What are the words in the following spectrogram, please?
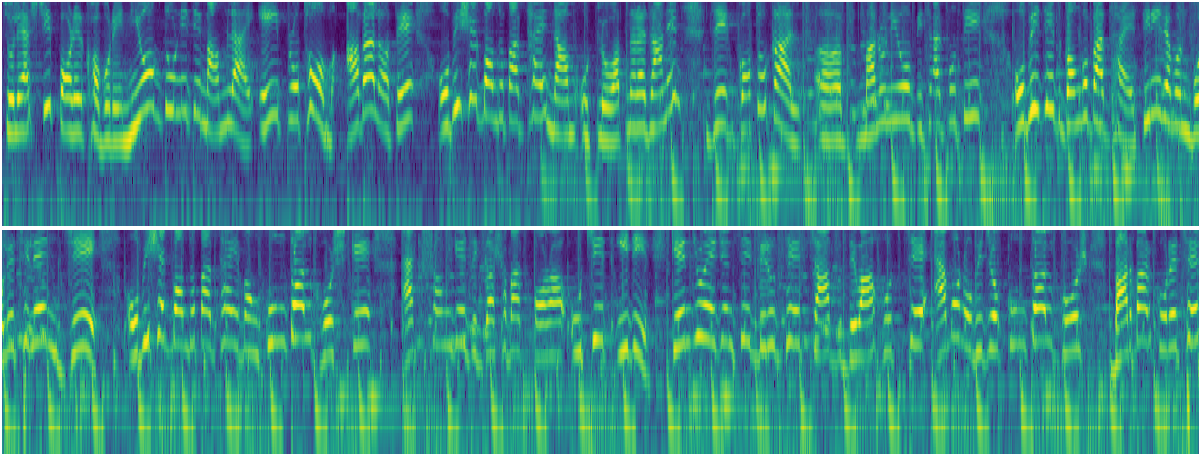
চলে আসছি পরের খবরে। নিয়োগ দুর্নীতি মামলায় এই প্রথম আদালতে অভিষেক বন্দ্যোপাধ্যায়ের নাম উঠল। আপনারা জানেন যে গতকাল মাননীয় বিচারপতি অভিজিৎ গঙ্গোপাধ্যায়, তিনি যেমন বলেছিলেন যে অভিষেক বন্দ্যোপাধ্যায় এবং কুন্তল ঘোষকে একসঙ্গে জিজ্ঞাসাবাদ করা উচিত ইডির। কেন্দ্রীয় এজেন্সির বিরুদ্ধে চাপ দেওয়া হচ্ছে এমন অভিযোগ কুন্তল ঘোষ বারবার করেছেন।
